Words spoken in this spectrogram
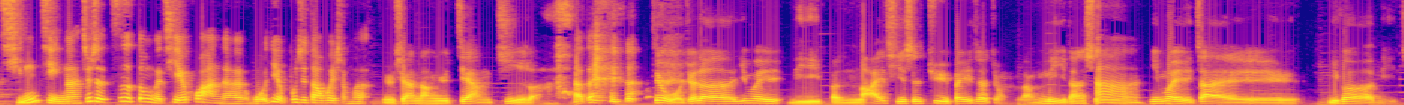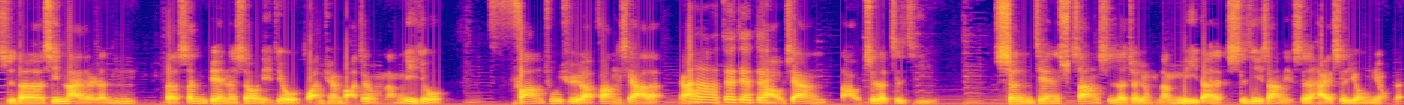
情景啊，就是自动的切换呢，我也不知道为什么。就相当于降智了。啊，对，就我觉得，因为你本来其实具备这种能力，但是啊。因为在一个你值得信赖的人的身边的时候，你就完全把这种能力就放出去了，放下了，然后啊，对对对，好像导致了自己瞬间丧失了这种能力，但实际上你是还是拥有的。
